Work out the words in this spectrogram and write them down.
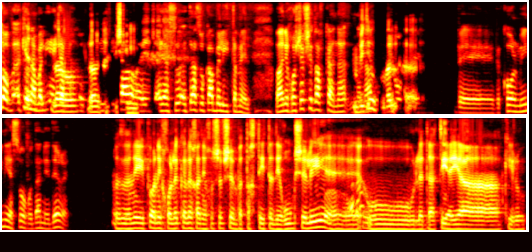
טוב, כן, אבל היא לא, לא הייתה עסוקה בלהתעמל. ואני חושב שדווקא בדיוק, אבל... וכל מיני עשו עבודה נהדרת. אז אני פה אני חולק עליך, אני חושב שהם בתחתית הדירוג שלי, אה, הוא לדעתי היה, כאילו,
